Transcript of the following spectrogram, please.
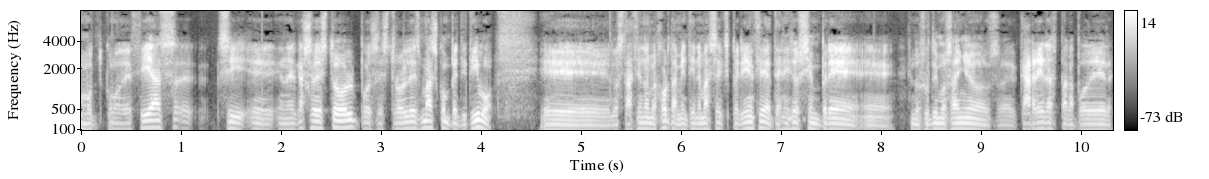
Como, como decías, eh, sí, eh, en el caso de Stroll, pues Stroll es más competitivo. Eh, lo está haciendo mejor, también tiene más experiencia, ha tenido siempre en los últimos años carreras para poder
